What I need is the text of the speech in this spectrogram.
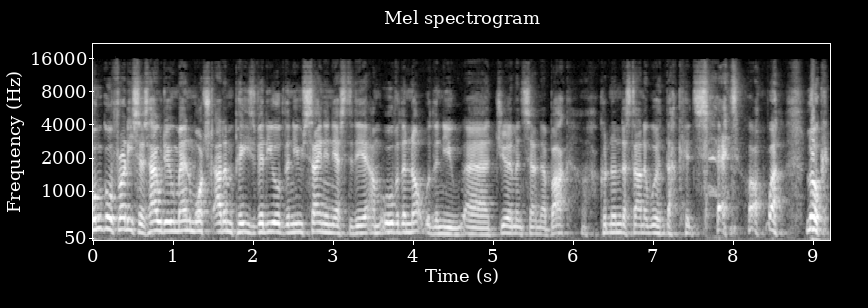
Funko Freddy says, How do men? Watched Adam P's video of the new signing yesterday. I'm over the knot with the new uh, German centre back. I couldn't understand a word that kid said. oh, well, look,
